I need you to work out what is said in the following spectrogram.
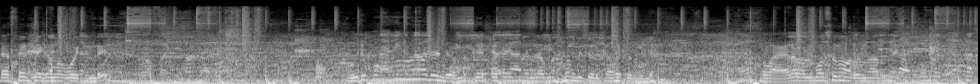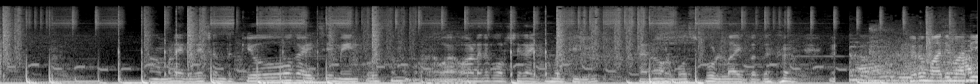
ഡെസേർട്ടിലേക്ക് നമ്മൾ പോയിട്ടുണ്ട്. ഒരുപാടുണ്ട് നമുക്ക് ഏറ്റ ടൈം എല്ലാം ഒന്നിച്ചെടുക്കാൻ പറ്റുന്നില്ല. വയറ ഓൾമോസ്റ്റ് മറന്നു നമ്മൾ ഏകദേശം എന്തൊക്കെയോ കഴിച്ച് മെയിൻ കോഴ്സും വളരെ കുറച്ച് കഴിക്കാൻ പറ്റില്ല കാരണം ഓൾമോസ്റ്റ് ഫുള്ളായി ഇപ്പത്തെ. ഒരു മതി മതി.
